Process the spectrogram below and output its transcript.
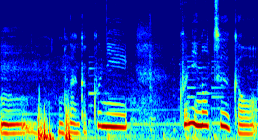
うんもうなんか国国の通貨を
